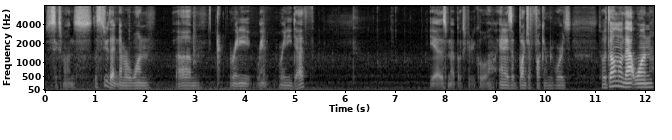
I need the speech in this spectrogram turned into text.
six months. Let's do that number one. Um, rainy rain, rainy death. Yeah, this map looks pretty cool, and it has a bunch of fucking rewards. So we'll download that one.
